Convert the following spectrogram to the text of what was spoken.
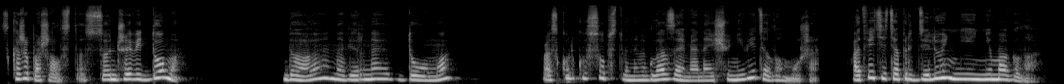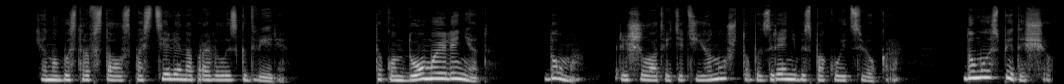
Скажи, пожалуйста, Сонджа ведь дома?» «Да, наверное, дома». Поскольку собственными глазами она еще не видела мужа, ответить определённее не могла. Яну быстро встала с постели и направилась к двери. «Так он дома или нет?» «Дома. Решила ответить Юну, чтобы зря не беспокоить свекра. Думаю, спит еще.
